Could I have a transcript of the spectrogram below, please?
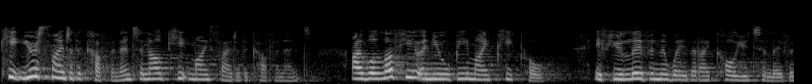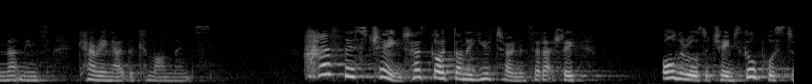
Keep your side of the covenant and I'll keep my side of the covenant. I will love you and you will be my people if you live in the way that I call you to live, and that means carrying out the commandments. Has this changed? Has God done a U-turn and said, actually, all the rules have changed, goalposts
